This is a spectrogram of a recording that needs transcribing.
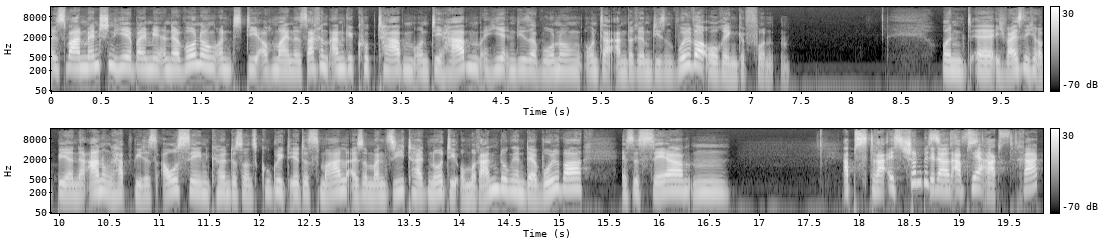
Es waren Menschen hier bei mir in der Wohnung und die auch meine Sachen angeguckt haben und die haben hier in dieser Wohnung unter anderem diesen Vulva-Ohrring gefunden. Und äh, ich weiß nicht, ob ihr eine Ahnung habt, wie das aussehen könnte, sonst googelt ihr das mal. Also man sieht halt nur die Umrandungen der Vulva. Es ist sehr mh, abstrakt, ist schon ein bisschen Genau, sehr abstrakt. abstrakt.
